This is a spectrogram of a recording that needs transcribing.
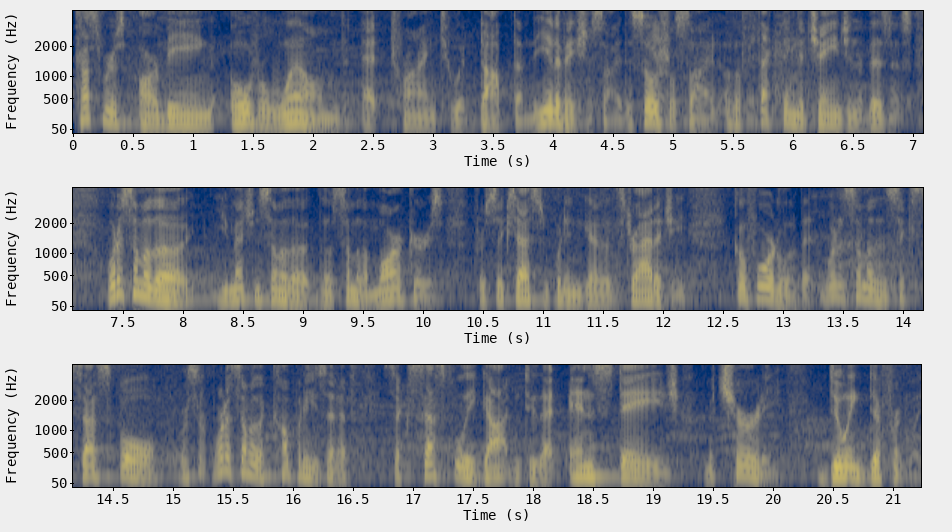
Customers are being overwhelmed at trying to adopt them, the innovation side, the social side of affecting the change in the business. What are some of the, you mentioned some of the, the, some of the markers for success in putting together the strategy. Go forward a little bit. What are some of the successful, or some- what are some of the companies that have successfully gotten to that end stage maturity doing differently?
